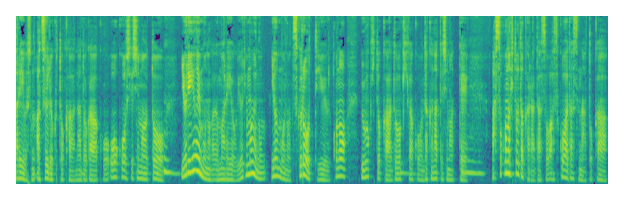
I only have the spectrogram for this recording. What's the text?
あるいはその圧力とかなどがこう横行してしまうと、うん、より良いものが生まれよう、よりも良いものを作ろうっていう、この動きとか動機がこうなくなってしまって、うん、あそこの人だから出そう、あそこは出すなとか、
